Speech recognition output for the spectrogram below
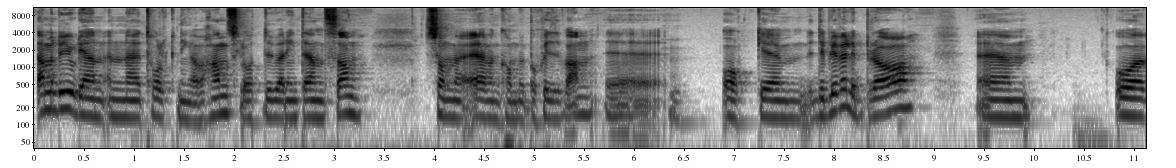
ja, men då gjorde jag en, en eh, tolkning av hans låt Du är inte ensam. Som även kommer på skivan. Eh, Och eh, det blev väldigt bra. Ehm, och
